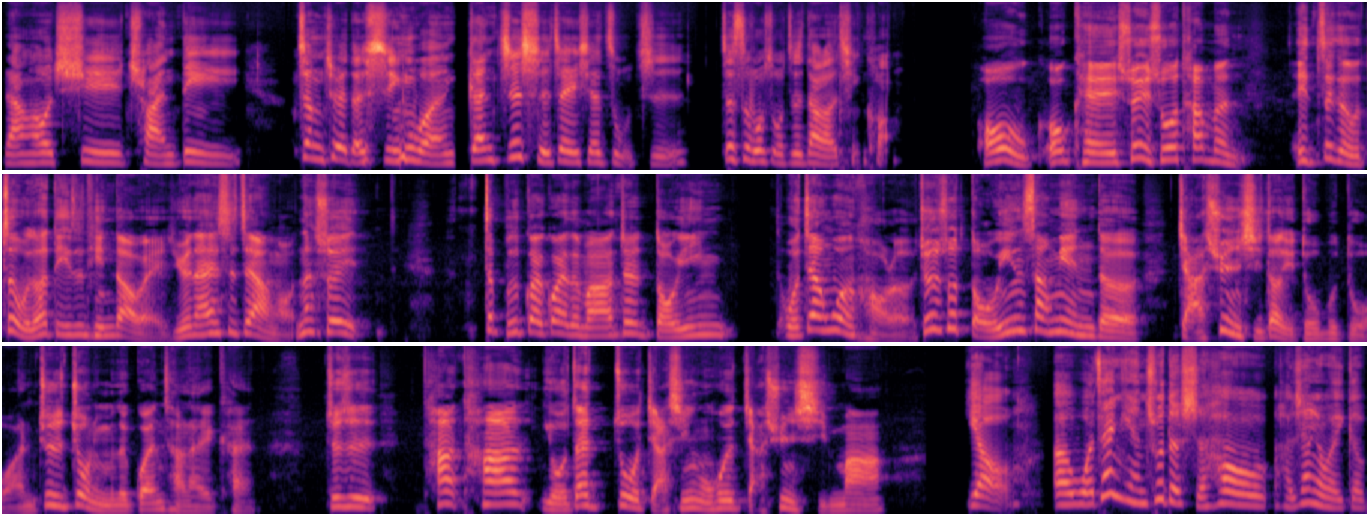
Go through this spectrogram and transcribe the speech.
然后去传递正确的新闻跟支持这一些组织，这是我所知道的情况。哦、，OK，所以说他们。哎，这个这我倒第一次听到，哎，原来是这样哦。那所以这不是怪怪的吗？就是抖音，我这样问好了，就是说抖音上面的假讯息到底多不多啊？就是就你们的观察来看，就是他他有在做假新闻或者假讯息吗？有，呃，我在年初的时候，好像有一个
